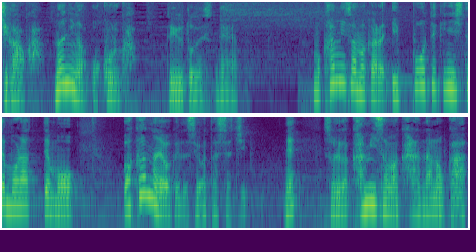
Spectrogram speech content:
違うか、何が起こるかっていうとですね、もう神様から一方的にしてもらっても、わかんないわけですよ、私たち。ね。それが神様からなのか、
